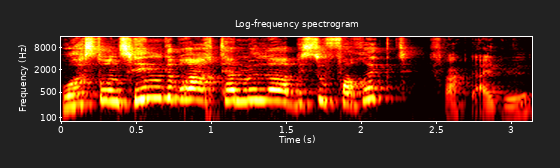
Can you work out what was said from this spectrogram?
Wo hast du uns hingebracht, Herr Müller? Bist du verrückt? fragt Aigül.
